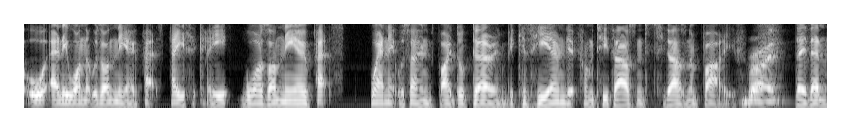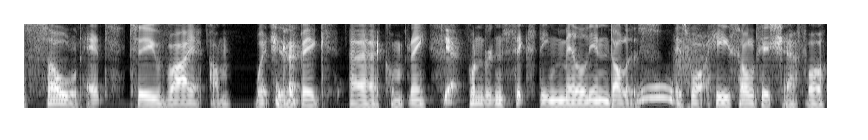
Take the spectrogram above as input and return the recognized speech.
or anyone that was on Neopets basically was on Neopets when it was owned by Doug Dohring because he owned it from 2000 to 2005. Right. They then sold it to Viacom, which is a big uh, company. Yeah. $160 million is what he sold his share for.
